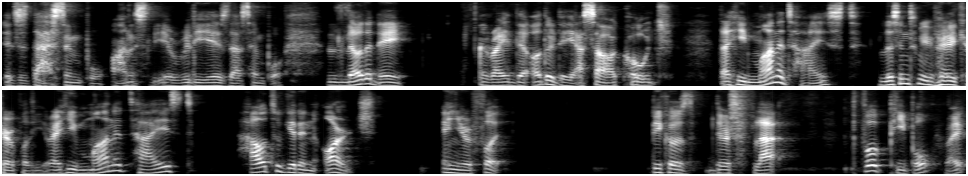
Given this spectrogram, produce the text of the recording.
It's that simple honestly. It really is that simple. The other day right the other day i saw a coach that he monetized listen to me very carefully right? He monetized how to get an arch in your foot because there's flat foot people, right?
